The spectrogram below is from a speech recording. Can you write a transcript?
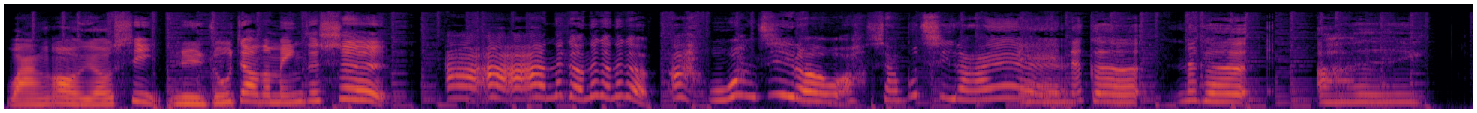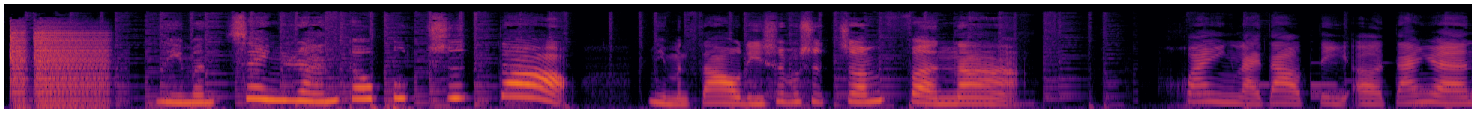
玩偶游戏女主角的名字是啊啊啊啊，那个那个那那个啊，我忘记了，我想不起来哎、哎。那个那个，哎，你们竟然都不知道，你们到底是不是真粉呐、欢迎来到第二单元，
